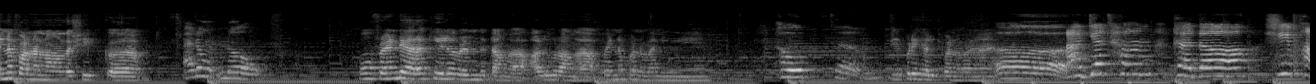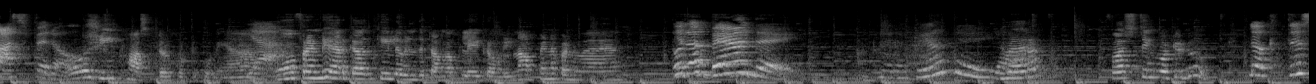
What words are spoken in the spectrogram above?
என்ன பண்ணணும் அந்த ஷீப்க்கு I don't know. உன் ஃப்ரெண்ட் யாராவது கீழே விழுந்துட்டாங்க அழுகுறாங்க அப்ப என்ன பண்ணுவ நீ Help him. எப்படி help Uh, I get him to the sheep hospital. ஷீப் ஹாஸ்பிட்டல் கூட்டு போவியா Yeah. உன் ஃப்ரெண்டு யாருக்காவது கீழே விழுந்துட்டாங்க பிளே கிரவுண்ட்ல நான் அப்ப என்ன பண்ணுவேன் Put a band-aid. Put a band-aid. on. வேற ஃபர்ஸ்ட் திங் வாட் யூ டு Look, this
